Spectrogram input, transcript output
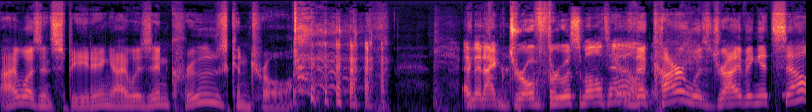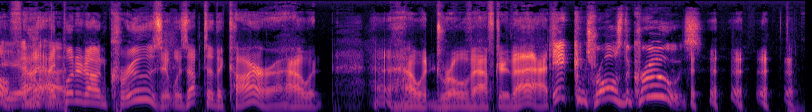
I wasn't speeding. I was in cruise control. And then I drove through a small town. the car was driving itself. I, I put it on cruise. It was up to the car how it how it drove after that. it controls the cruise.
